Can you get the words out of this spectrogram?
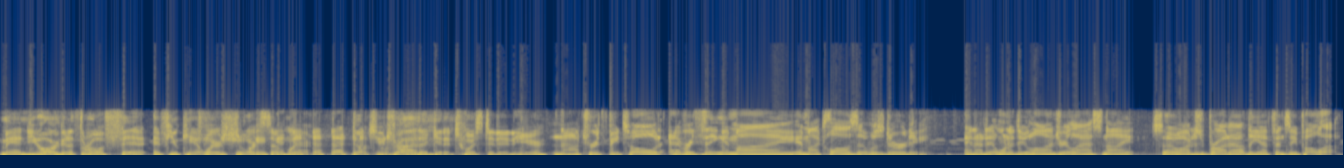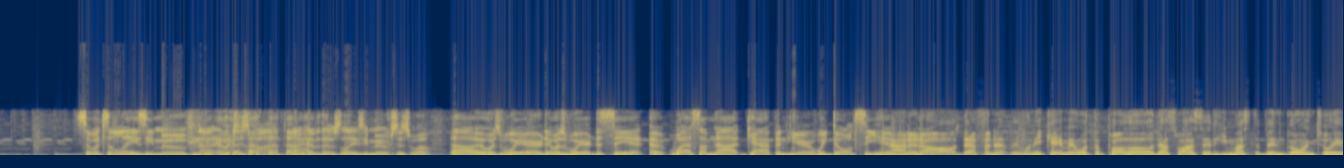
Man, you are going to throw a fit if you can't wear shorts somewhere. Don't you try to get it twisted in here. Nah, truth be told, everything in my in my closet was dirty, and I didn't want to do laundry last night, so I just brought out the FNZ polo. So it's a lazy move, not, which is fine. I have those lazy moves as well. Oh, it was weird. It was weird to see it. Uh, Wes, I'm not capping here. We don't see him. Not in at the polo. all. Definitely. When he came in with the polo, that's why I said he must have been going to a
